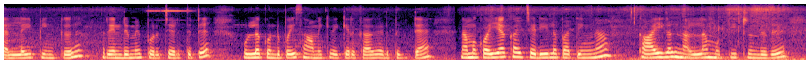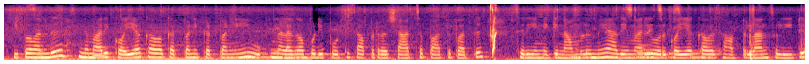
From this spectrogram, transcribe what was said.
வெள்ளை பிங்க்கு ரெண்டுமே பொறிச்சு எடுத்துகிட்டு உள்ளே கொண்டு போய் சாமிக்கு வைக்கிறதுக்காக எடுத்துக்கிட்டேன். நம்ம கொய்யாக்காய் செடியில் பார்த்திங்கன்னா காய்கள் நல்லா முத்திட்டு இருந்தது இப்போ வந்து இந்த மாதிரி கொய்யாக்காவை கட் பண்ணி கட் பண்ணி உப்பு மிளகாய் பொடி போட்டு சாப்பிட்ற ஷார்ட்ஸை பார்த்து பார்த்து சரி இன்றைக்கி நம்மளுமே அதே மாதிரி ஒரு கொய்யாக்காவை சாப்பிட்றலான்னு சொல்லிட்டு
